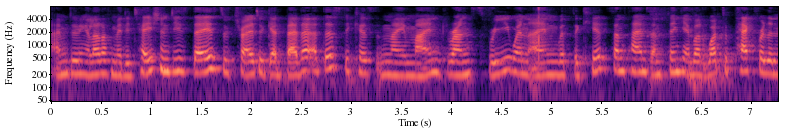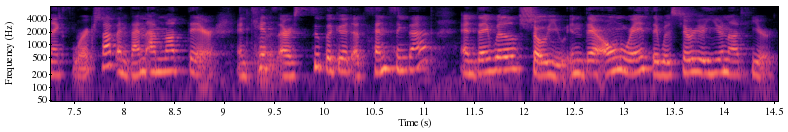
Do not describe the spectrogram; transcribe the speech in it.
I'm doing a lot of meditation these days to try to get better at this because my mind runs free when I'm with the kids. Sometimes I'm thinking about what to pack for the next workshop and then I'm not there. And kids are super good at sensing that and they will show you in their own ways. They will show you you're not here.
